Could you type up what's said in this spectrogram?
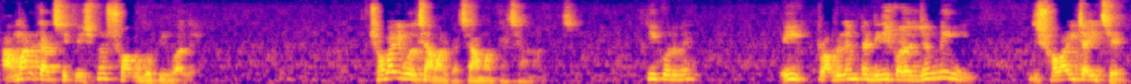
আমার কাছে কৃষ্ণ সব গোপী বলে। সবাই বলছে আমার কাছে আমার কাছে আমার কাছে। কি করবে? এই প্রবলেমটা ডিল করার জন্যই সবাই চাইছে।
